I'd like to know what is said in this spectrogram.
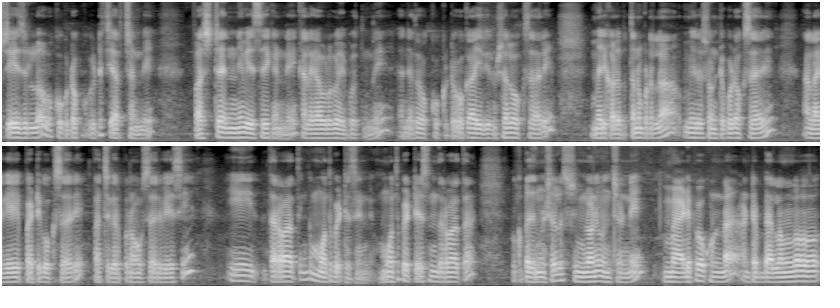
స్టేజ్లో ఒక్కొక్కటి ఒక్కొక్కటి చేర్చండి. ఫస్ట్ అన్నీ వేసేయకండి కలగాబులగా అయిపోతుంది. అనేది ఒక్కొక్కటి ఒక ఐదు నిమిషాలు ఒకసారి మరి కలుపుతున్నప్పుడల్లా మీరు సొంటిపొడి ఒకసారి అలాగే పట్టిక ఒకసారి పచ్చగరపరం ఒకసారి వేసి ఈ తర్వాత ఇంకా మూత పెట్టేసేయండి. మూత పెట్టేసిన తర్వాత ఒక పది నిమిషాలు స్విమ్లోనే ఉంచండి. మాడిపోకుండా అంటే బెల్లంలో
